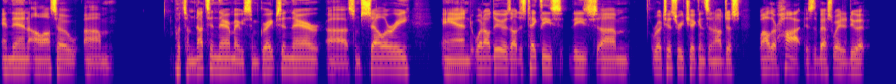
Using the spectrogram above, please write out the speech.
And then I'll also um, put some nuts in there, maybe some grapes in there, uh, some celery. And what I'll do is I'll just take these these um, rotisserie chickens and I'll just while they're hot is the best way to do it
